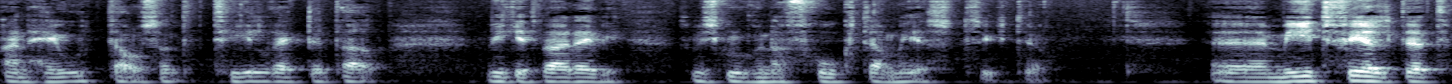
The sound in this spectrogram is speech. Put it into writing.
man hotade oss inte tillräckligt där. Vilket var det vi, som vi skulle kunna frukta mest tyckte jag. Eh, mittfältet.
